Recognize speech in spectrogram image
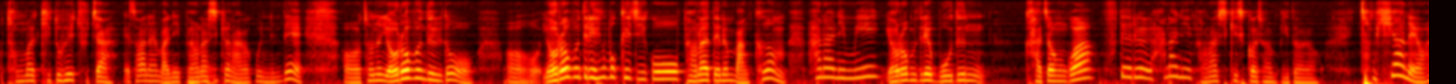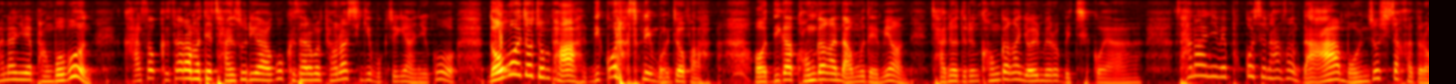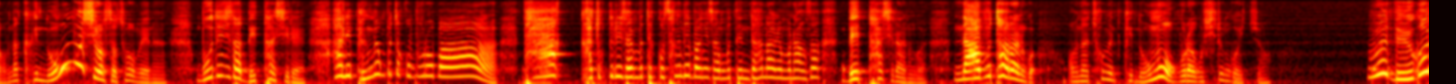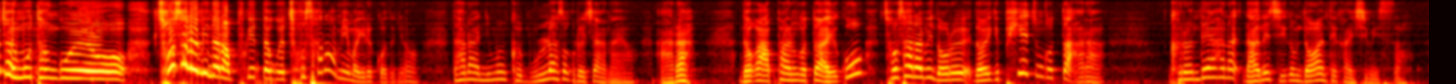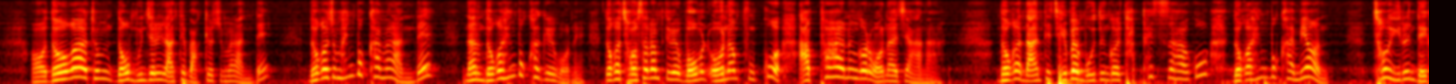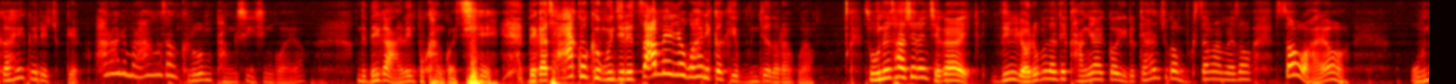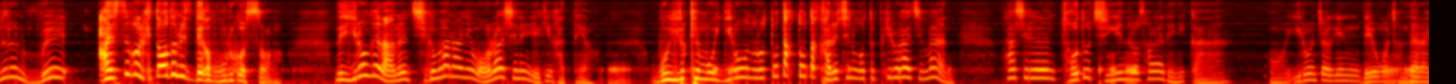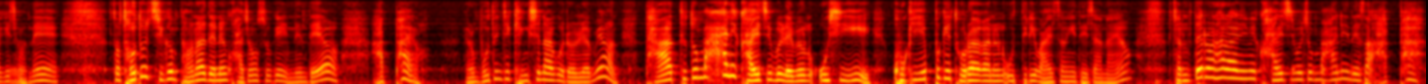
정말 기도해 주자 해서 하나님 많이 변화시켜 나가고 있는데 어, 저는 여러분들도 어, 여러분들이 행복해지고 변화되는 만큼 하나님이 여러분들의 모든 가정과 후대를 하나님이 변화시키실 걸 저는 믿어요. 참 희한해요. 하나님의 방법은 가서 그 사람한테 잔소리하고 그 사람을 변화시키기 목적이 아니고 너 먼저 좀 봐. 네 꼬락소리 먼저 봐. 어, 네가 건강한 나무 되면 자녀들은 건강한 열매로 맺힐 거야. 하나님의 포커스는 항상 나 먼저 시작하더라고. 나 그게 너무 싫었어 처음에는. 뭐든지 다 내 탓이래. 아니 백명 붙잡고 물어봐. 다 가족들이 잘못했고 상대방이 잘못했는데 하나님은 항상 내 탓이라는 거야. 나부터 하라는 거야. 어, 나 처음에 그게 너무 억울하고 싫은 거 있죠. 왜 내가 잘못한 거예요? 저 사람이 날 아프겠다고요. 저 사람이 막 이랬거든요. 근데 하나님은 그걸 몰라서 그러지 않아요. 알아. 너가 아파하는 것도 알고 저 사람이 너를 너에게 피해 준 것도 알아. 그런데 하나 나는 지금 너한테 관심 있어. 어, 너가 좀 너 문제를 나한테 맡겨주면 안 돼? 너가 좀 행복하면 안 돼? 나는 너가 행복하길 원해. 너가 저 사람 때문에 원한 품고 아파하는 걸 원하지 않아. 너가 나한테 제발 모든 걸 다 패스하고 너가 행복하면 저 일은 내가 해결해 줄게. 하나님은 항상 그런 방식이신 거예요. 근데 내가 안 행복한 거지. 내가 자꾸 그 문제를 싸매려고 하니까 그게 문제더라고요. 그래서 오늘 사실은 제가 늘 여러분한테 강의할 거 이렇게 한 주간 묵상하면서 써와요. 오늘은 왜 안 쓴 걸 이렇게 떠드는지 내가 모르겠어. 근데 이런 게 나는 지금 하나님 원하시는 얘기 같아요. 뭐 이렇게 뭐 이론으로 또닥또닥 가르치는 것도 필요하지만 사실은 저도 증인으로 서야 되니까 어, 이론적인 내용을 전달하기 전에 그래서 저도 지금 변화되는 과정 속에 있는데요. 아파요. 여러분 뭐든지 갱신하고 이러려면 다트도 많이 가해집을 내면 옷이 고기 예쁘게 돌아가는 옷들이 완성이 되잖아요. 저는 때론 하나님이 가해집을 좀 많이 내서 아파.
